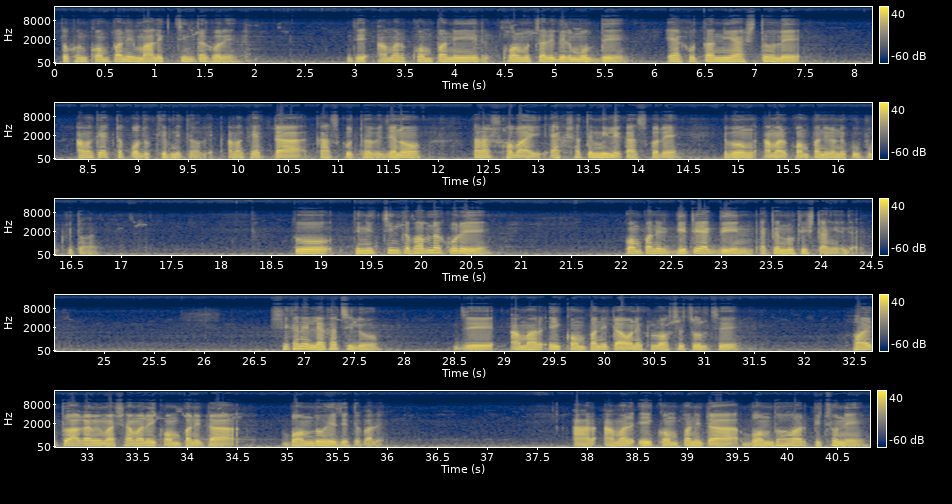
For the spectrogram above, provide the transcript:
তখন কোম্পানির মালিক চিন্তা করে যে আমার কোম্পানির কর্মচারীদের মধ্যে একতা নিয়ে আসতে হলে আমাকে একটা পদক্ষেপ নিতে হবে, আমাকে একটা কাজ করতে হবে, যেন তারা সবাই একসাথে মিলে কাজ করে এবং আমার কোম্পানির অনেক উপকৃত হয়। তো তিনি চিন্তা ভাবনা করে কোম্পানির গেটে একদিন একটা নোটিশ টাঙিয়ে দেয়। সেখানে লেখা ছিল যে আমার এই কোম্পানিটা অনেক লসে চলছে। হয়তো আগামী মাসে আমার এই কোম্পানিটা বন্ধ হয়ে যেতে পারে। আর আমার এই কোম্পানিটা বন্ধ হওয়ার পিছনে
